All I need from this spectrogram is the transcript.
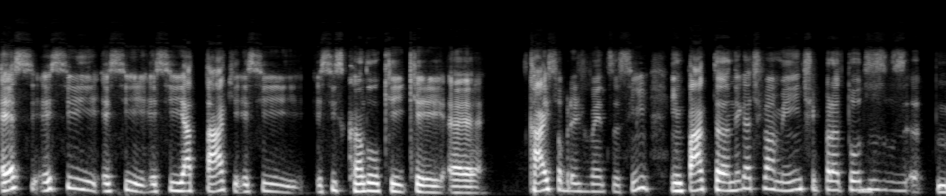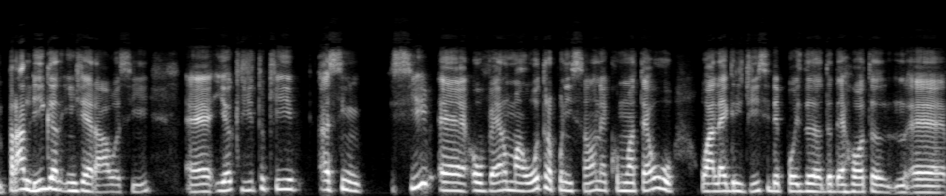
esse, esse, esse, esse ataque, esse, esse escândalo que, que é, cai sobre a Juventus assim impacta negativamente para todos para a liga em geral assim é, e eu acredito que assim se é, houver uma outra punição, né, como até o, o Alegre disse depois da, da derrota é,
